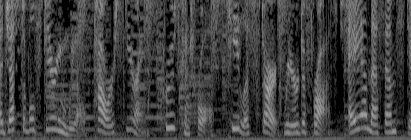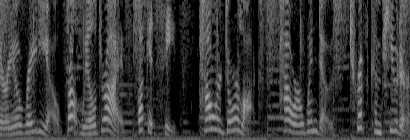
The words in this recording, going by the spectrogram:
adjustable steering wheel, power steering, cruise control, keyless start, rear defrost, AM FM stereo radio, front wheel drive, bucket seats, power door locks, power windows, trip computer,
